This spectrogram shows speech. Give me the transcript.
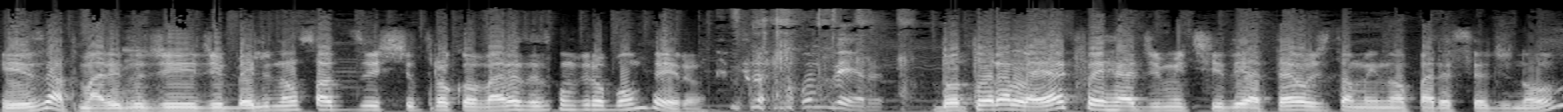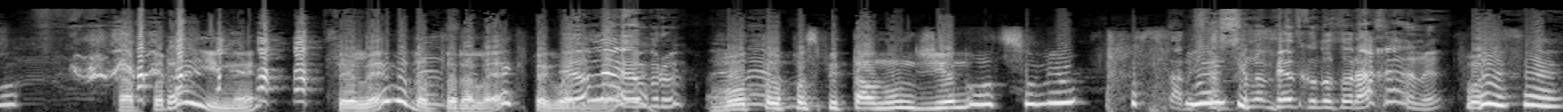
Exato, marido de, de Bailey não só desistiu, trocou várias vezes, como virou bombeiro. Bombeiro. Doutora Leia, que foi readmitida e até hoje também não apareceu de novo, tá por aí, né? Você lembra, doutora Leia, que pegou Eu lembro. Eu Voltou lembro. pro hospital num dia, no outro sumiu. Tá no estacionamento com a doutora Hanna. Pois é.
